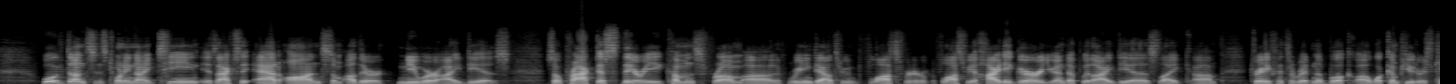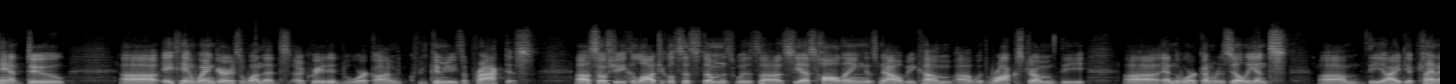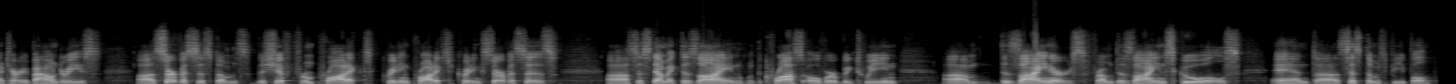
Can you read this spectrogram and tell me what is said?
What we've done since 2019 is actually add on some other newer ideas. So practice theory comes from uh, reading down through philosophy, philosophy of Heidegger. You end up with ideas like um, Dreyfus has written a book, uh, What Computers Can't Do. Uh, Etienne Wenger is the one that's uh, created work on communities of practice. Uh, socio-ecological systems with uh, C.S. Holling has now become, uh, with Rockstrom, the, uh, and the work on resilience, um, the idea of planetary boundaries. Service systems, the shift from product, creating products to creating services. Uh, systemic design with the crossover between um, designers from design schools and uh, systems people,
